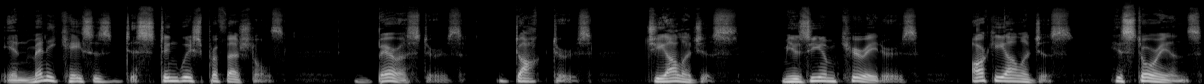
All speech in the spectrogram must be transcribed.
in many cases distinguished professionals barristers, doctors, geologists, museum curators, archaeologists, historians,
